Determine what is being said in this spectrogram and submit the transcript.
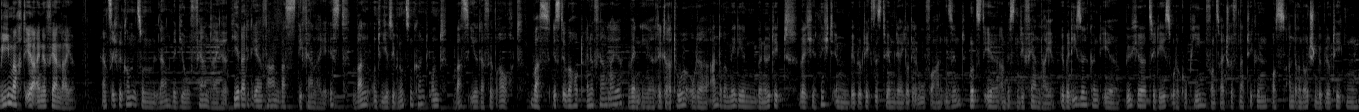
Wie macht ihr eine Fernleihe? Herzlich willkommen zum Lernvideo Fernleihe. Hier werdet ihr erfahren, was die Fernleihe ist, wann und wie ihr sie benutzen könnt und was ihr dafür braucht. Was ist überhaupt eine Fernleihe? Wenn ihr Literatur oder andere Medien benötigt, welche nicht im Bibliothekssystem der JLU vorhanden sind, nutzt ihr am besten die Fernleihe. Über diese könnt ihr Bücher, CDs oder Kopien von Zeitschriftenartikeln aus anderen deutschen Bibliotheken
